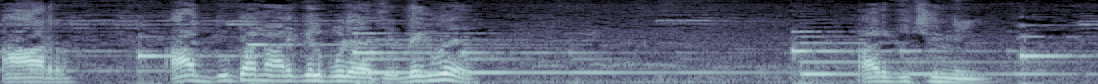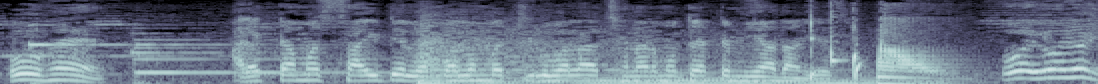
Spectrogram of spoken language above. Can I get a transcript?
আর আর দুটা নারকেল পড়ে আছে। দেখবে? আর কিছু নেই। ও হ্যাঁ। আরেকটা আমার সাইটে লম্বা লম্বা চুলওয়ালা ছানার মতো একটা মিয়া দাঁড়িয়ে আছে। ওই ওই ওই।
